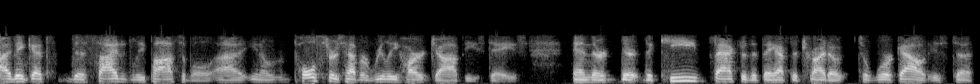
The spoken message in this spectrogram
I think that's decidedly possible. Uh, you know, pollsters have a really hard job these days, and they're, they're, the key factor that they have to try to, to work out is to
